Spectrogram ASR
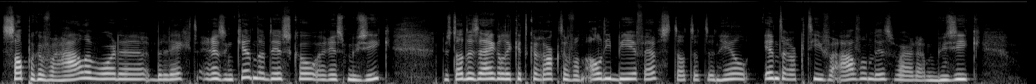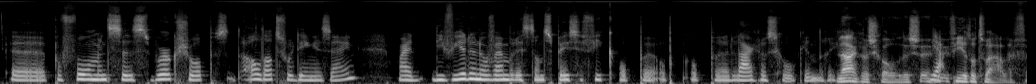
sappige verhalen worden belicht. Er is een kinderdisco, er is muziek. Dus dat is eigenlijk het karakter van al die BFF's. Dat het een heel interactieve avond is waar er muziek, uh, performances, workshops, al dat soort dingen zijn. Maar die 4 november is dan specifiek op, uh, op, op uh, lagere schoolkinderen. Lagere school, dus ja. 4 tot 12.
